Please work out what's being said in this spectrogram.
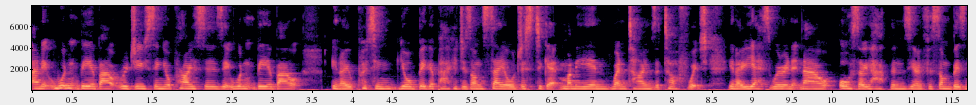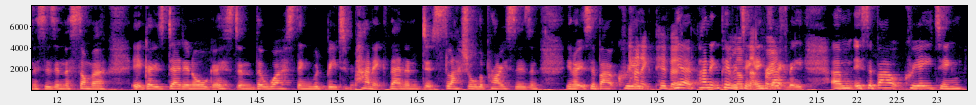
and it wouldn't be about reducing your prices it wouldn't be about you know, putting your bigger packages on sale just to get money in when times are tough, which, you know, yes, we're in it now, also happens, you know, for some businesses in the summer, it goes dead in August. And the worst thing would be to panic then and slash all the prices. And, you know, it's about creating. Panic pivot. Yeah, panic pivoting. Exactly. Um, it's about creating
